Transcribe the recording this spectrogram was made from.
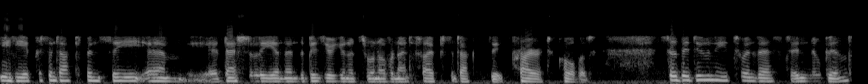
88% occupancy um, nationally, and then the busier units run over 95% occupancy prior to COVID. So they do need to invest in new build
